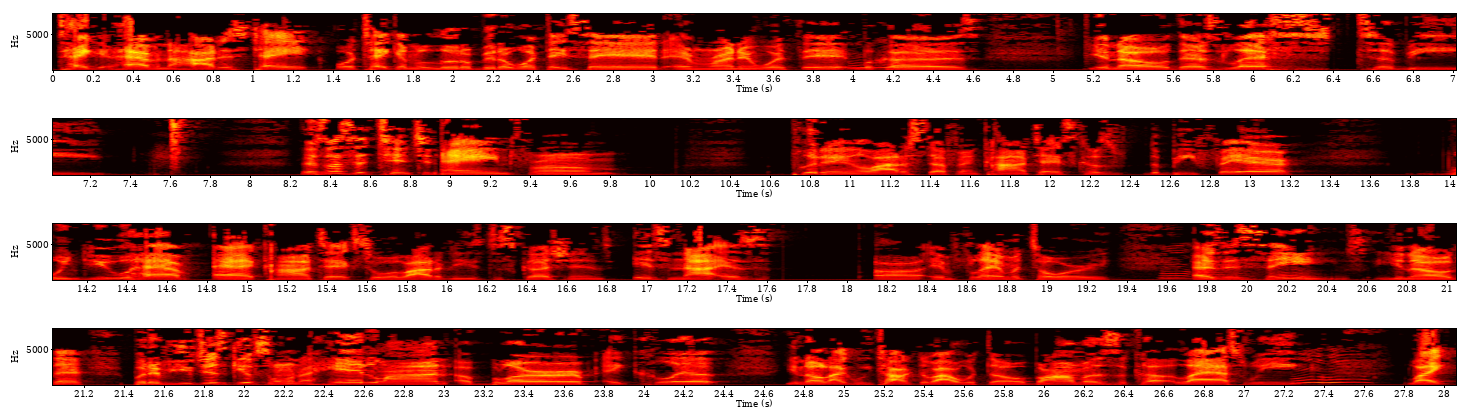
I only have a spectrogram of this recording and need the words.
taking having the hottest take or taking a little bit of what they said and running with it because you know there's less to be there's less attention gained from putting a lot of stuff in context. Because to be fair when you have add context to a lot of these discussions it's not as uh inflammatory as it seems you know that but if you just give someone a headline a blurb a clip you know like we talked about with the obamas last week like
